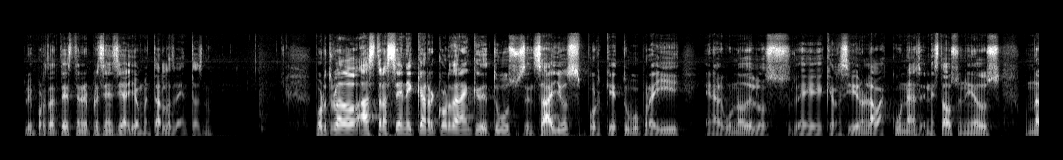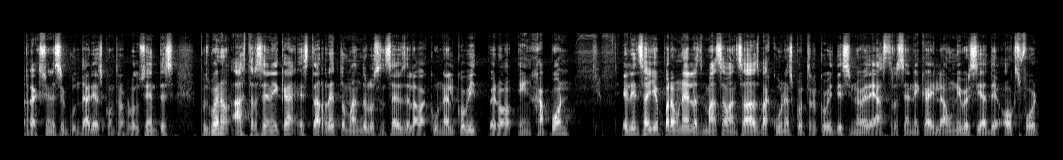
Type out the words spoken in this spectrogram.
lo importante es tener presencia y aumentar las ventas, ¿no? Por otro lado, AstraZeneca recordarán que detuvo sus ensayos porque tuvo por ahí en alguno de los eh, que recibieron la vacuna en Estados Unidos unas reacciones secundarias contraproducentes. Pues bueno, AstraZeneca está retomando los ensayos de la vacuna del COVID, pero en Japón. El ensayo para una de las más avanzadas vacunas contra el COVID-19 de AstraZeneca y la Universidad de Oxford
